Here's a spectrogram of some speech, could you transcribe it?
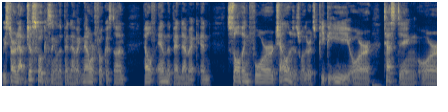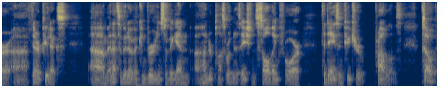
We started out just focusing on the pandemic. Now we're focused on health and the pandemic and solving for challenges, whether it's PPE or testing or uh, therapeutics. Um, and that's a bit of a convergence of again 100 plus organizations solving for today's and future problems. So,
